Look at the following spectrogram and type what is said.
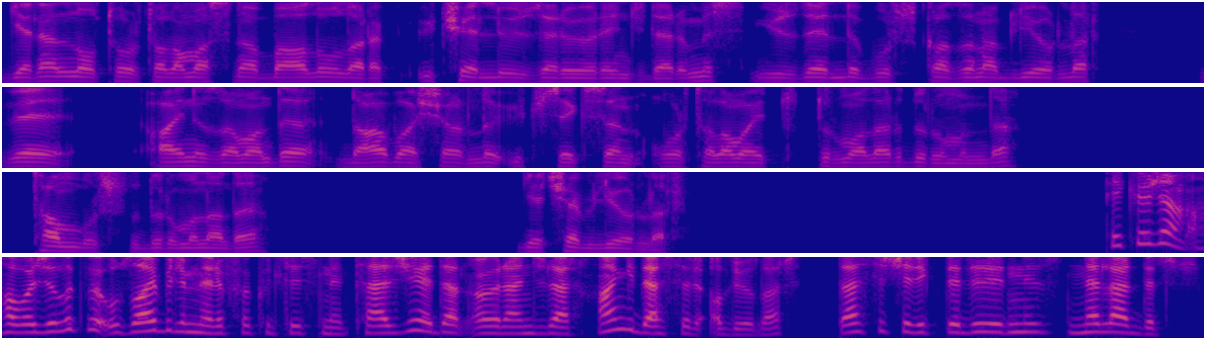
genel not ortalamasına bağlı olarak 3.50 üzeri öğrencilerimiz %50 burs kazanabiliyorlar ve aynı zamanda daha başarılı 3.80 ortalamayı tutturmaları durumunda tam burslu durumuna da geçebiliyorlar. Peki hocam Havacılık ve Uzay Bilimleri Fakültesini tercih eden öğrenciler hangi dersleri alıyorlar? Ders içerikleriniz nelerdir?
